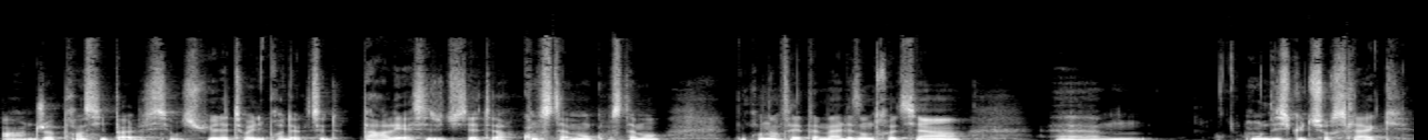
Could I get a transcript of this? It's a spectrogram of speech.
un job principal, si on suit la théorie du product, c'est de parler à ses utilisateurs constamment, constamment. Donc on en fait pas mal des entretiens. On discute sur Slack.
